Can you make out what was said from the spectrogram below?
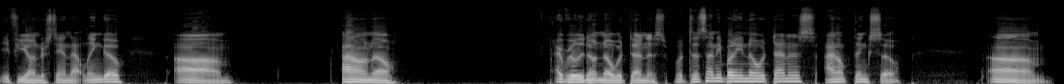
if you understand that lingo. Um, I don't know. I really don't know what Dennis. But does anybody know what Dennis? I don't think so. Um,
